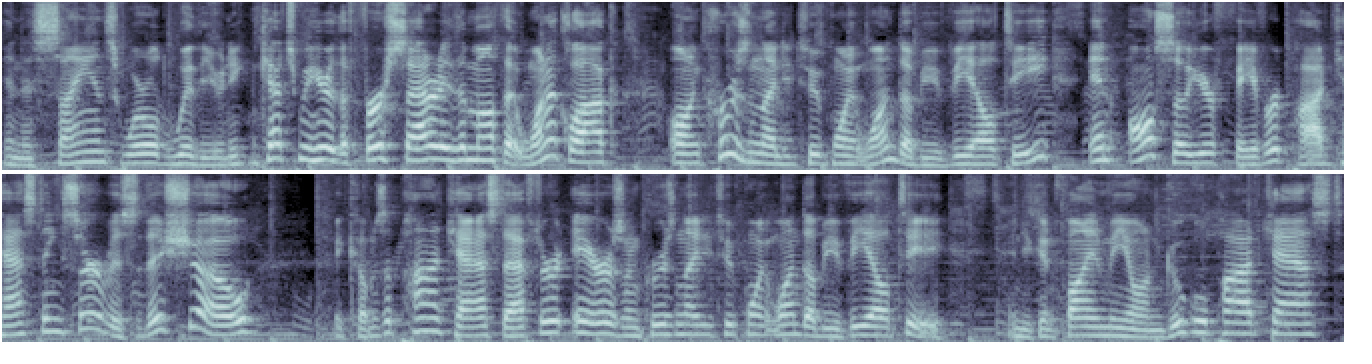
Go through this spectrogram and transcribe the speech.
in the science world with you. And you can catch me here the first Saturday of the month at 1 o'clock on Cruising 92.1 WVLT and also your favorite podcasting service. This show becomes a podcast after it airs on Cruise 92.1 WVLT. And you can find me on Google Podcast,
